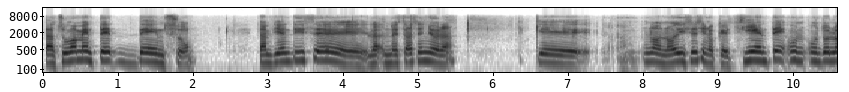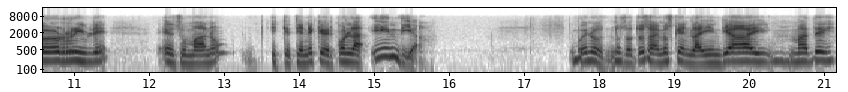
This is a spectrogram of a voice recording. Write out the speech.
tan sumamente denso. También dice Nuestra Señora que, no, no dice, sino que siente un, un dolor horrible en su mano y que tiene que ver con la India. Bueno, nosotros sabemos que en la India hay más de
